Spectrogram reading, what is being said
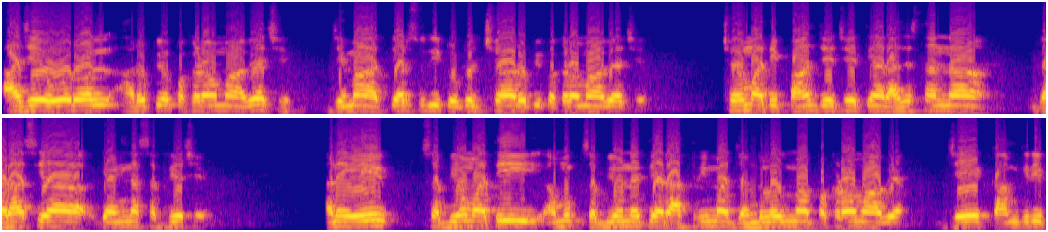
આજે ઓવરઓલ આરોપીઓ પકડવામાં આવ્યા છે, જેમાં અત્યાર સુધી ટોટલ છ આરોપી પકડવામાં આવ્યા છે. છ માંથી પાંચ જે છે ત્યાં રાજસ્થાનના ગરાસિયા ગેંગના સભ્ય છે અને એ સભ્યોમાંથી અમુક સભ્યોને ત્યાં રાત્રિમાં જંગલોમાં પકડવામાં આવ્યા. જે કામગીરી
